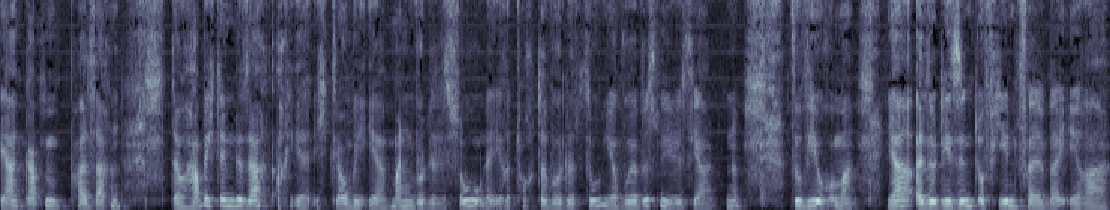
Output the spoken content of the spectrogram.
Ja, gab ein paar Sachen. Da habe ich dann gesagt, ach, ihr, ich glaube, ihr Mann würde das so oder ihre Tochter würde das so. Ja, woher wissen die das ja? Ne? So wie auch immer. Ja, also die sind auf jeden Fall bei ihrer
